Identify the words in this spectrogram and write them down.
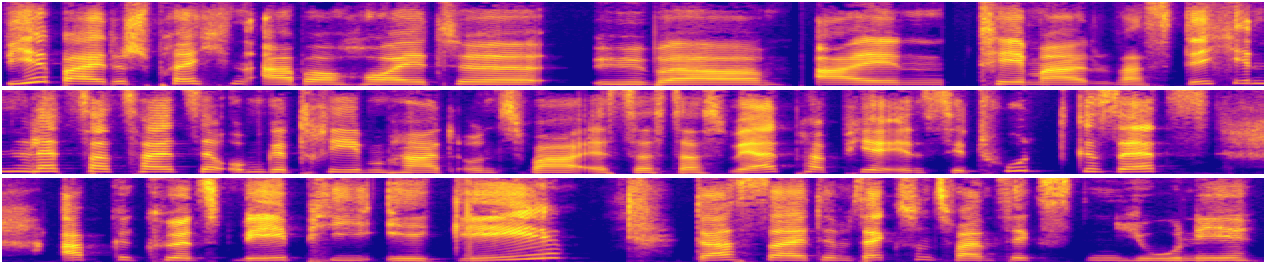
Wir beide sprechen aber heute über ein Thema, was dich in letzter Zeit sehr umgetrieben hat. Und zwar ist es das Wertpapierinstitutgesetz, abgekürzt WPEG, das seit dem 26. Juni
